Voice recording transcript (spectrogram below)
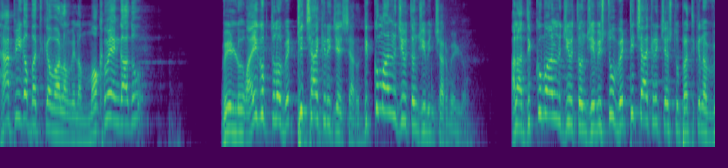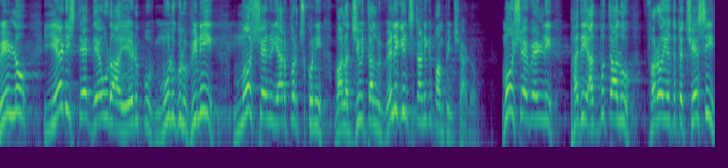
హ్యాపీగా బతికే వాళ్ళం. వీళ్ళ ముఖమేం కాదు? వీళ్ళు ఐగుప్తులో వెట్టి చాకిరీ చేశారు. దిక్కుమాలిన జీవితం జీవించారు వీళ్ళు. అలా దిక్కుమాలిన జీవితం జీవిస్తూ వెట్టి చాకిరీ చేస్తూ బ్రతికిన వీళ్ళు ఏడిస్తే దేవుడు ఆ ఏడుపు మూలుగులు విని మోషేను ఏర్పరచుకొని వాళ్ళ జీవితాలను వెలిగించడానికి పంపించాడు. మోషే వెళ్ళి పది అద్భుతాలు ఫరో ఎదుట చేసి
